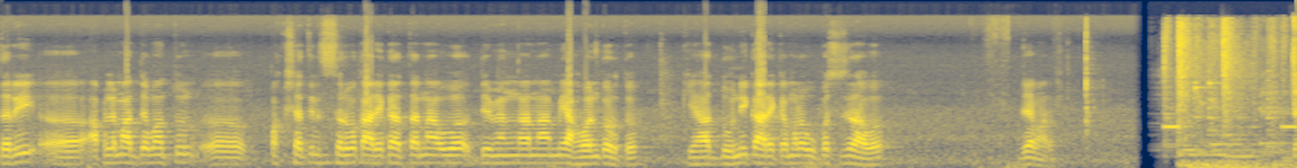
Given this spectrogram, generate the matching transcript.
तरी आपल्या माध्यमातून पक्षातील सर्व कार्यकर्त्यांना व दिव्यांगांना मी आवाहन करतो की ह्या दोन्ही कार्यक्रमाला उपस्थित राहावं. जय महाराष्ट्र.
